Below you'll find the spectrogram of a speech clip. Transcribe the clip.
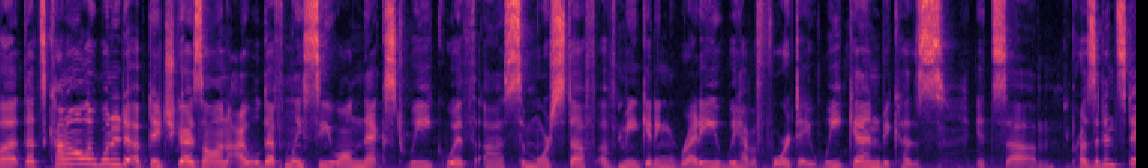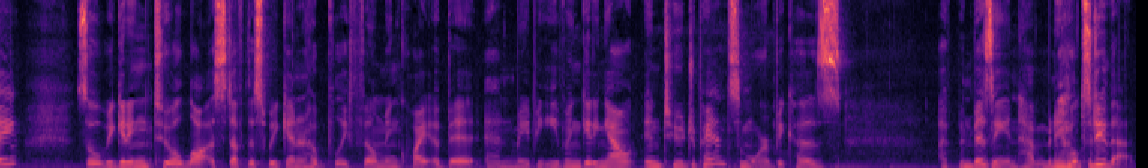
But that's kind of all I wanted to update you guys on. I will definitely see you all next week with uh, some more stuff of me getting ready. We have a four-day weekend because it's um, President's Day. So we'll be getting to a lot of stuff this weekend and hopefully filming quite a bit and maybe even getting out into Japan some more because I've been busy and haven't been able to do that.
